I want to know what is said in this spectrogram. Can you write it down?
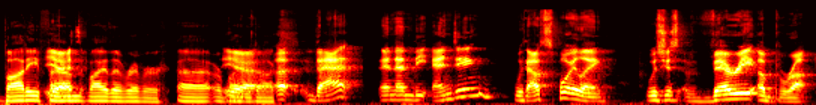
Body found it's- by the river uh, or by the yeah docks. uh, that, and then the ending, without spoiling, was just very abrupt.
